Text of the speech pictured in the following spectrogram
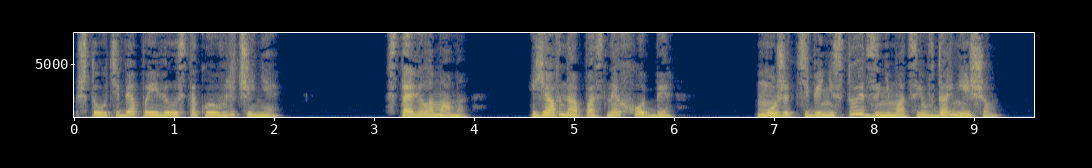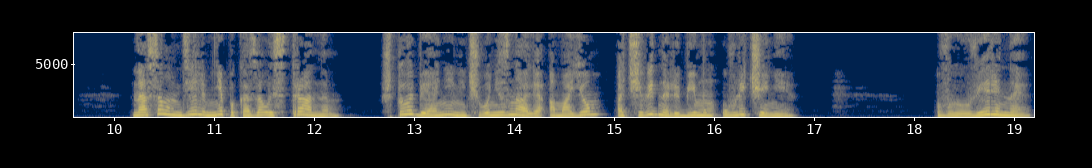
что у тебя появилось такое увлечение», — ставила мама. «Явно опасное хобби. Может, тебе не стоит заниматься им в дальнейшем?» На самом деле мне показалось странным, что обе они ничего не знали о моем, очевидно, любимом увлечении. «Вы уверены,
